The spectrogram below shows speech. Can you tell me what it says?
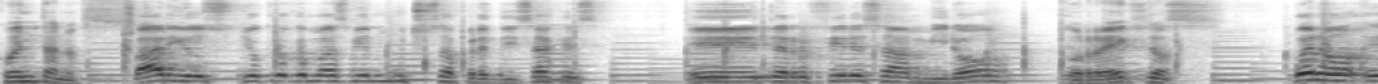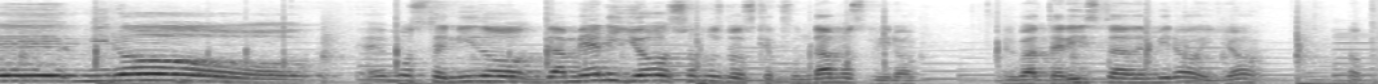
Cuéntanos. Varios, yo creo que más bien muchos aprendizajes. Eh, ¿Te refieres a Miró? Correcto. Entonces, bueno, eh, Miró, hemos tenido, Damián y yo somos los que fundamos Miró, el baterista de Miró y yo. ¿Ok?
